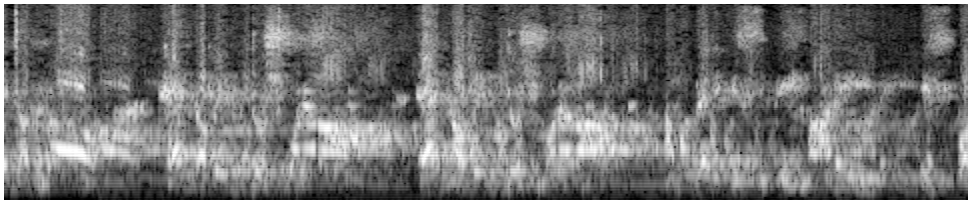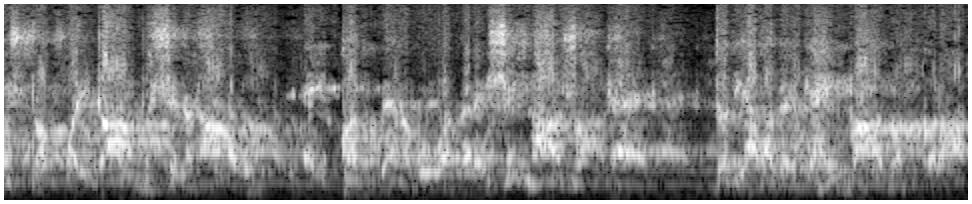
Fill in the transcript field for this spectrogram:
এজন্য হে নবীর দুশ্মনেরা, হে নবীর দুশ্মনেরা, আমাদের ইমানে স্পষ্ট পরিকাম সেনে নাও। এই খত্বে নবুয়তের সিংহাসনকে যদি আমাদেরকে হেফাজত করার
